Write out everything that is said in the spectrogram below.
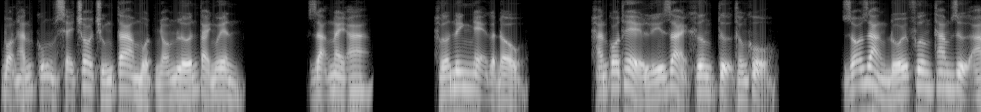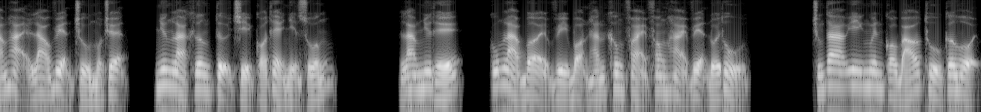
bọn hắn cũng sẽ cho chúng ta một nhóm lớn tài nguyên. Dạng này a Hứa ninh nhẹ gật đầu. Hắn có thể lý giải Khương tự thống khổ. Rõ ràng đối phương tham dự ám hại lão viện chủ một chuyện, nhưng là Khương tự chỉ có thể nhịn xuống. Làm như thế, cũng là bởi vì bọn hắn không phải phong hải viện đối thủ. Chúng ta y nguyên có báo thủ cơ hội.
